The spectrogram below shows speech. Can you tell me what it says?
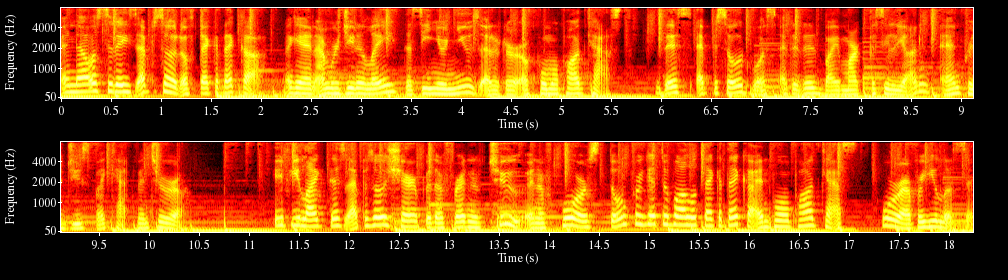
And that was today's episode of Teka Teka. Again, I'm Regina Lay, the senior news editor of Puma Podcast. This episode was edited by Mark Casilian and produced by Kat Ventura. If you like this episode, share it with a friend or two. And of course, don't forget to follow Teka Teka and Puma Podcast wherever you listen.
